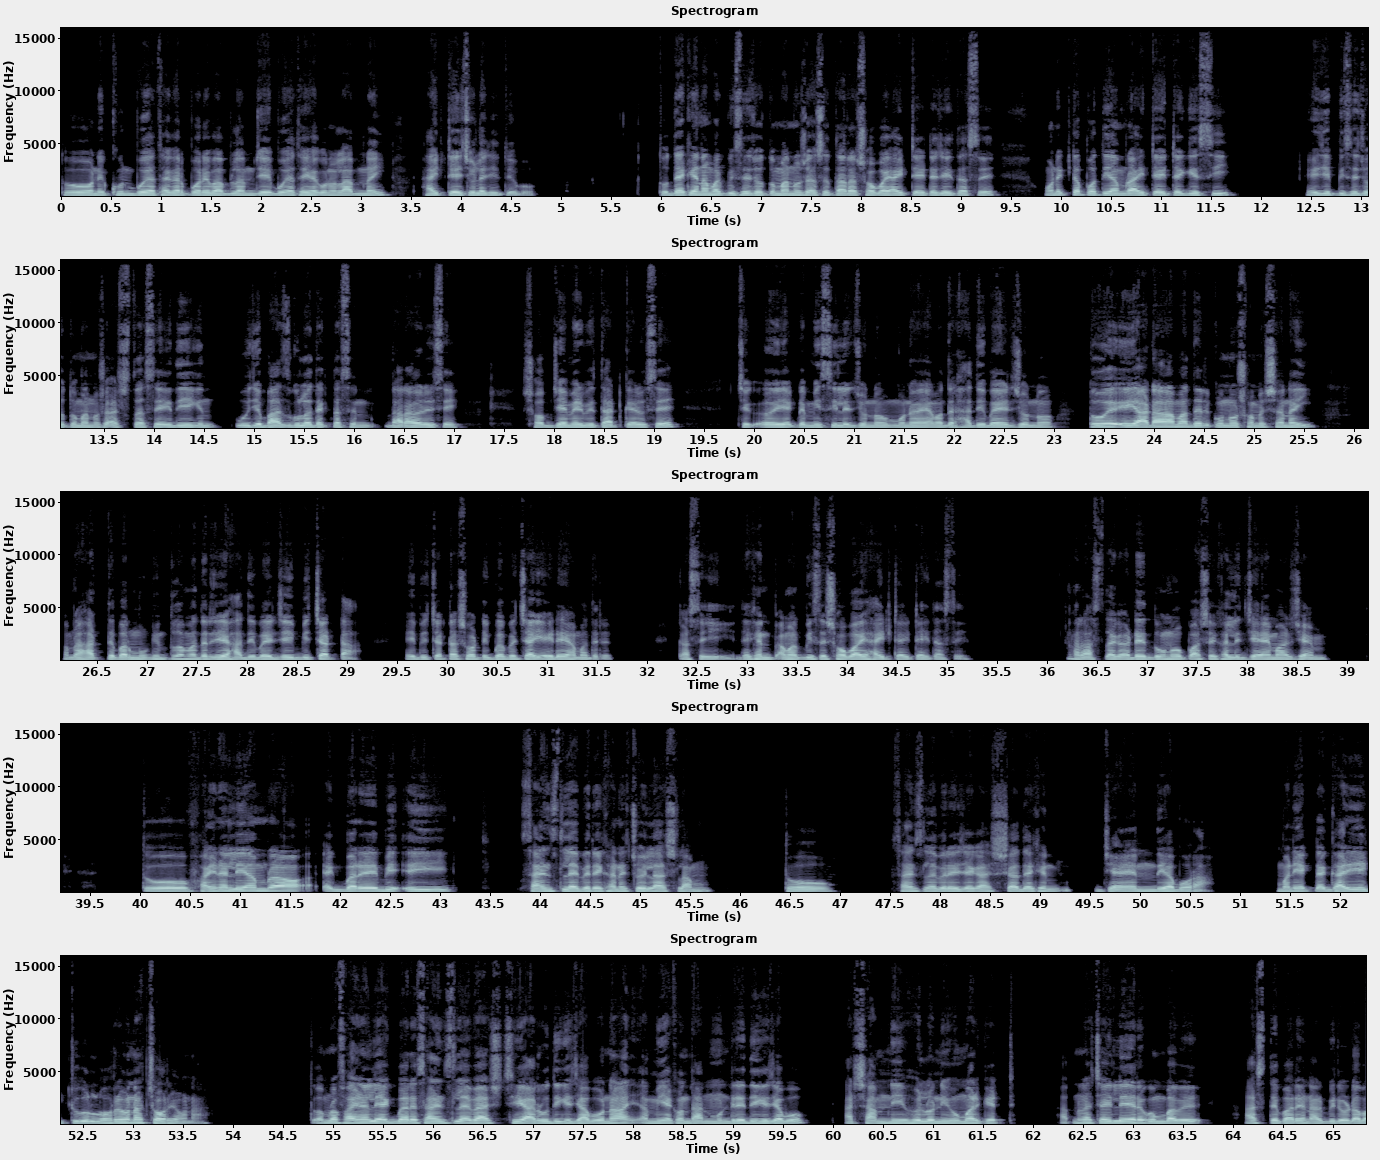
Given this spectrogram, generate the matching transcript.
তো অনেকক্ষণ বয়া থাকার পরে ভাবলাম যে বয়া থেকে কোনো লাভ নাই হাইটে চলে যেতে হব তো দেখেন আমার পিছে যত মানুষ আছে তারা সবাই আইটে আইটে যাইতাছে। অনেকটা পথে আমরা আইটে আইটে গেছি। এই যে পিছে যত মানুষ আসতেছে এদিকে কিন্তু ওই যে বাসগুলো দেখতাছেন, দাঁড়া রয়েছে সব জ্যামের ভিতরে আটকে রয়েছে ওই একটা মিছিলের জন্য, মনে হয় আমাদের হাদি ভাইয়ের জন্য। তো এই আডা আমাদের কোনো সমস্যা নাই। আমরা হাঁটতে পারব কিন্তু আমাদের যে হাদি ভাইয়ের যে বিচারটা, এই বিচারটা সঠিকভাবে চাই, এটাই আমাদের কাছে দেখেন, আমার পিছে সবাই হাইট টাইট হাইট আছে। রাস্তাঘাটে দোনো পাশে খালি জ্যাম আর জ্যাম। তো ফাইনালি আমরা একবারে এই সায়েন্স ল্যাবের এখানে চলে আসলাম। তো সায়েন্স ল্যাবের এই জায়গায় আসা দেখেন জ্যাম দিয়া ভরা। মানে একটা গাড়ি একটু লড়েও না, চড়েও না। তো আমরা ফাইনালি একবারে সায়েন্স ল্যাবে আসছি, আর ওদিকে যাব না, আমি এখন ধানমন্ডির দিকে যাব, আর সামনেই হলো নিউ মার্কেট। আপনারা চাইলে এরকম ভাবে আসতে পারেন, আর ভিডিওটা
